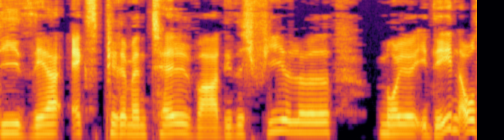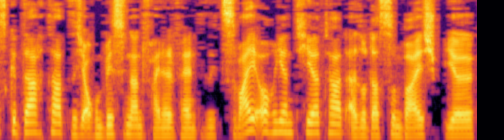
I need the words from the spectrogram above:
die sehr experimentell war, die sich viele neue Ideen ausgedacht hat, sich auch ein bisschen an Final Fantasy 2 orientiert hat, also dass zum Beispiel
